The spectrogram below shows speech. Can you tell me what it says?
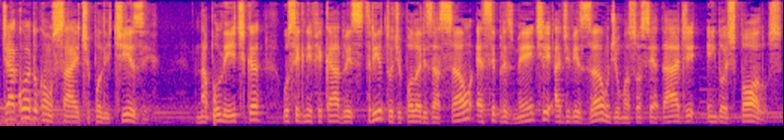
De acordo com o site Politize, na política, o significado estrito de polarização é simplesmente a divisão de uma sociedade em dois polos,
